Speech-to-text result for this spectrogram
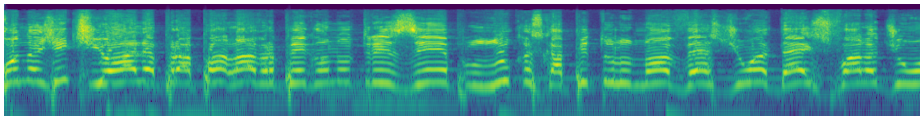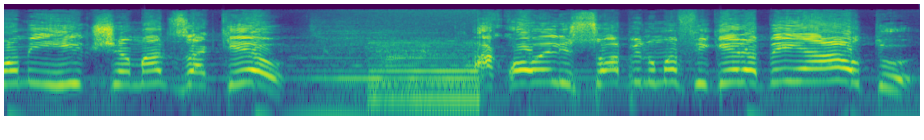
Quando a gente olha para a palavra, pegando outro exemplo, Lucas capítulo 9, verso de 1 a 10, fala de um homem rico chamado Zaqueu, a qual ele sobe numa figueira bem alto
